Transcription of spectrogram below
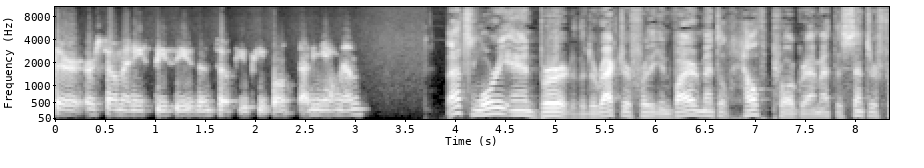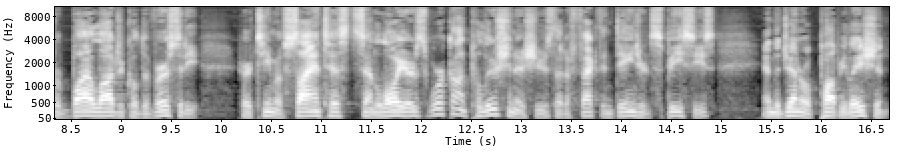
there are so many species and so few people studying them. That's Lori Ann Burd, the director for the Environmental Health Program at the Center for Biological Diversity. Her team of scientists and lawyers work on pollution issues that affect endangered species and the general population.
